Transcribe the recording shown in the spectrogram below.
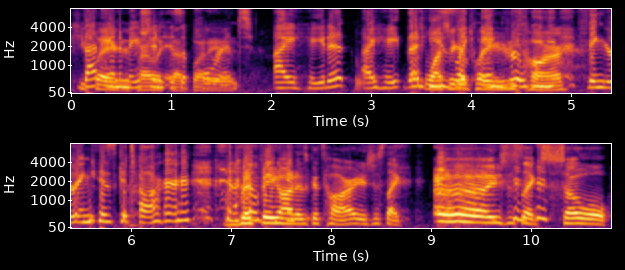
keep that animation like is that, abhorrent. I hate it. I hate that Watching he's like angrily guitar. fingering his guitar. Ripping like- on his guitar. He's just like, Ugh! he's just like so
